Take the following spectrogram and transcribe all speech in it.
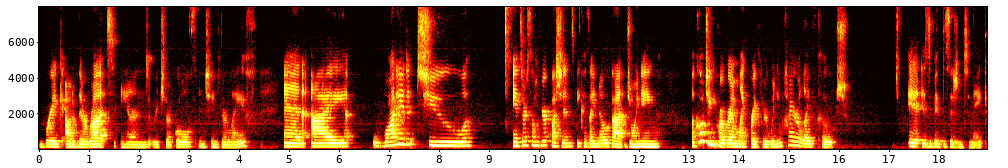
break out of their rut and reach their goals and change their life. And I wanted to answer some of your questions because I know that joining a coaching program like Breakthrough, when you hire a life coach, it is a big decision to make,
